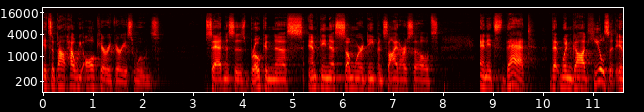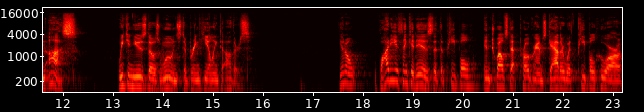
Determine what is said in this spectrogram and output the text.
it's about how we all carry various wounds sadnesses, brokenness, emptiness somewhere deep inside ourselves. And it's that that when God heals it in us, we can use those wounds to bring healing to others. You know, why do you think it is that the people in 12 step programs gather with people who are,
